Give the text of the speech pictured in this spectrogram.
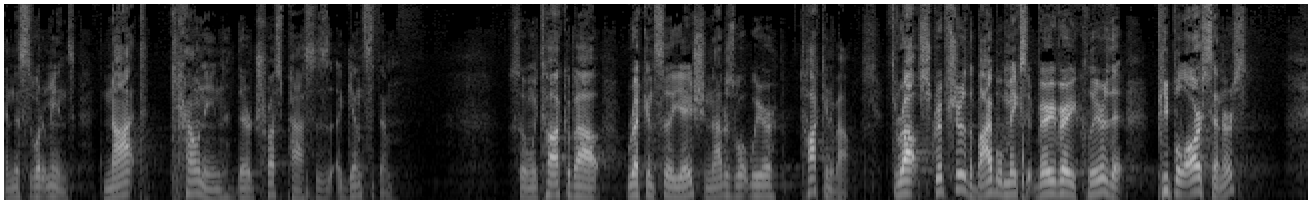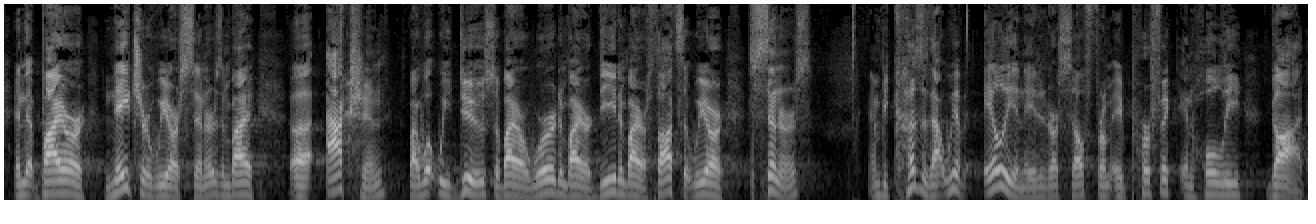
and this is what it means not counting their trespasses against them. So when we talk about reconciliation, that is what we are talking about. Throughout Scripture, the Bible makes it very, very clear that people are sinners, and that by our nature we are sinners, and by uh, action, by what we do, so by our word and by our deed and by our thoughts, that we are sinners. And because of that, we have alienated ourselves from a perfect and holy God.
